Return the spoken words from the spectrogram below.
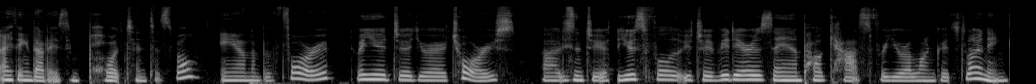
I think that is important as well. And number four, when you do your chores, uh, listen to useful YouTube videos and podcasts for your language learning.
